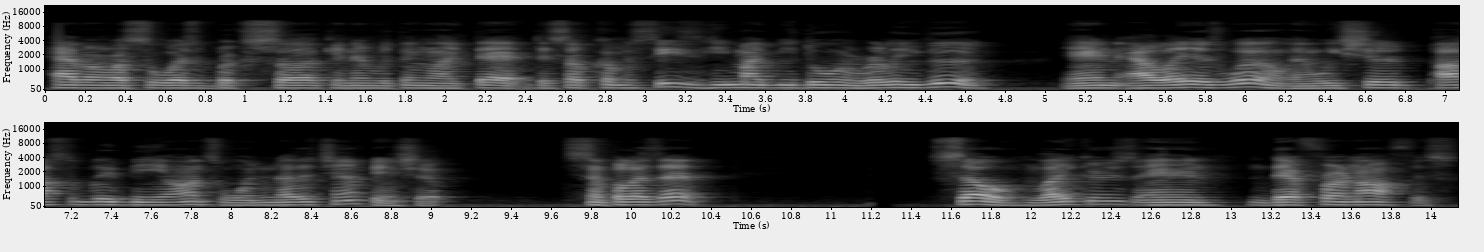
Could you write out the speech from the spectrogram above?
having Russell Westbrook suck and everything like that. This upcoming season, he might be doing really good. And LA as well. And we should possibly be on to win another championship. Simple as that. So, Lakers and their front office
